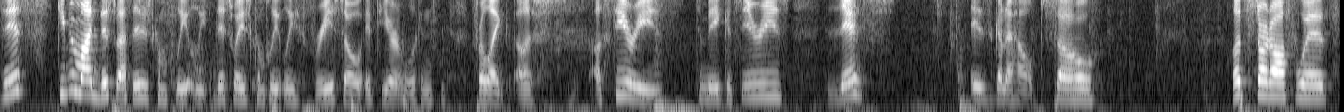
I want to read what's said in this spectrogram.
this keep in mind this method is completely this way is completely free. So if you're looking for like a a series to make a series, this is gonna help. So let's start off with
